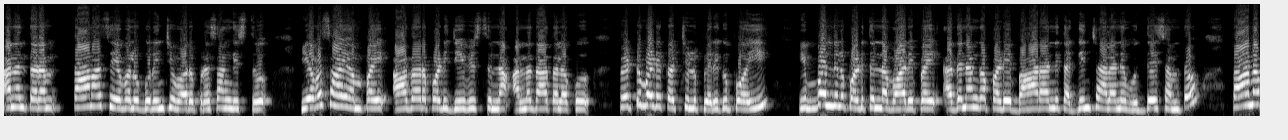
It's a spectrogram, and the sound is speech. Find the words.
అనంతరం తానా సేవలు గురించి వారు ప్రసంగిస్తూ వ్యవసాయంపై ఆధారపడి జీవిస్తున్న అన్నదాతలకు పెట్టుబడి ఖర్చులు పెరిగిపోయి ఇబ్బందులు పడుతున్న వారిపై అదనంగా పడే భారాన్ని తగ్గించాలనే ఉద్దేశంతో తానా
